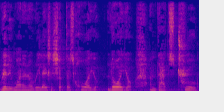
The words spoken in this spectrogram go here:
really wanting a relationship that's loyal, loyal, and that's true.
